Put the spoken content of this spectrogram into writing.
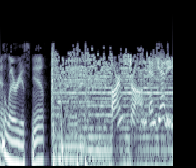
Yeah. hilarious. Yeah. Armstrong and Getty.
